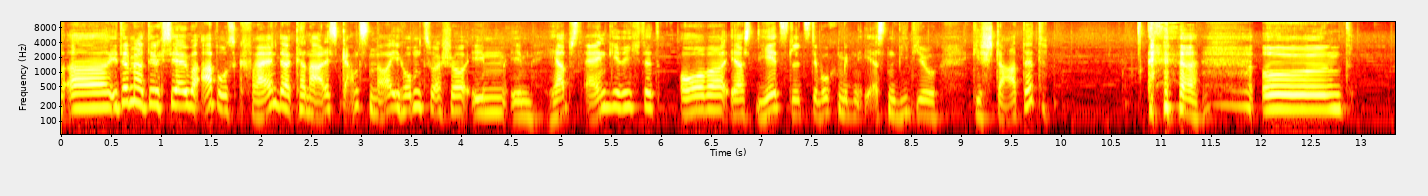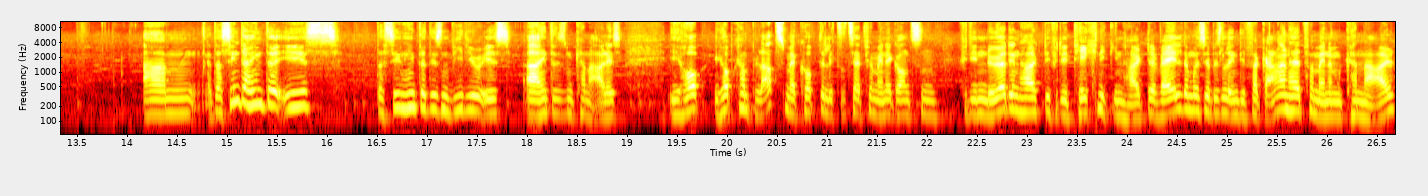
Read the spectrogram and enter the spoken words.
äh, ich würde mich natürlich sehr über Abos freuen. Der Kanal ist ganz neu. Ich habe ihn zwar schon im, im Herbst eingerichtet, aber erst jetzt, letzte Woche, mit dem ersten Video gestartet. Und ähm, der Sinn dahinter ist, der Sinn hinter diesem Video ist, äh, hinter diesem Kanal ist, ich habe ich hab keinen Platz mehr gehabt in letzter Zeit für meine ganzen, für die Nerd-Inhalte, für die Technik-Inhalte, weil da muss ich ein bisschen in die Vergangenheit von meinem Kanal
